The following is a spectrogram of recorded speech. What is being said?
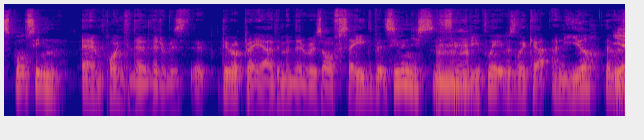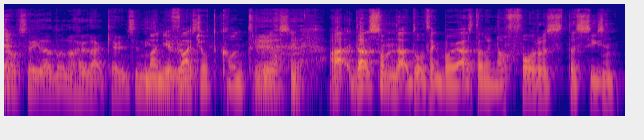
sports scene um, pointed out that it was they were pretty adamant that it was offside, but see when you see the replay, it was like a, an ear that was Yeah. offside. I don't know how that counts in these Euros. Manufactured controversy. Uh, that's something that I don't think Boyata has done enough for us this season.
